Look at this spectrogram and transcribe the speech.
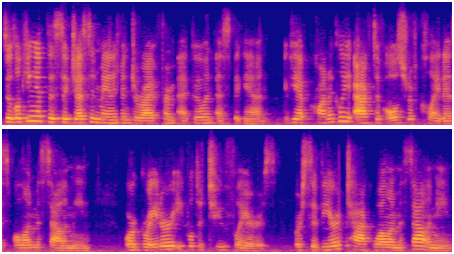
So looking at the suggested management derived from ECCO and ESPGHAN, if you have chronically active ulcerative colitis while on mesalamine or greater or equal to two flares, or severe attack while on mesalamine,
